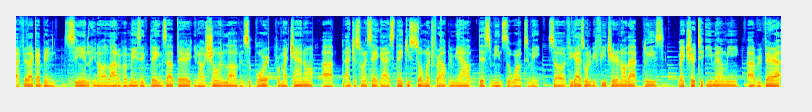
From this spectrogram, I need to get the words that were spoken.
I feel like I've been seeing, you know, a lot of amazing things out there, you know, showing love and support for my channel. Uh, I just want to say, guys, thank you so much for helping me out. This means the world to me. So if you guys want to be featured and all that, please make sure to email me, uh, Rivera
